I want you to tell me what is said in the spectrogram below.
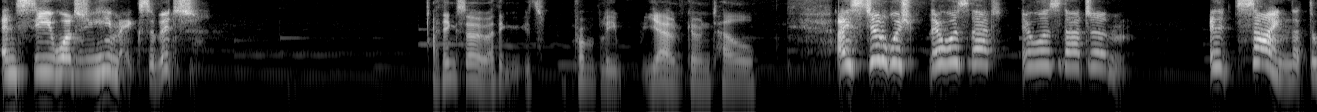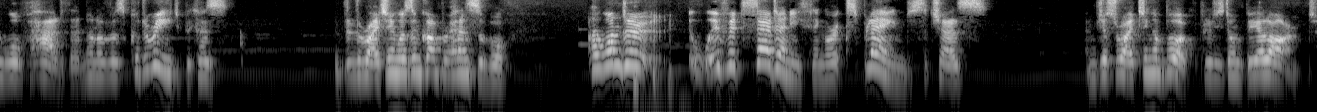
And see what he makes of it. I think so. I think it's probably yeah. Go and tell. I still wish there was that there was that um a sign that the wolf had that none of us could read because the writing was incomprehensible. I wonder if it said anything or explained, such as I'm just writing a book, please don't be alarmed.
